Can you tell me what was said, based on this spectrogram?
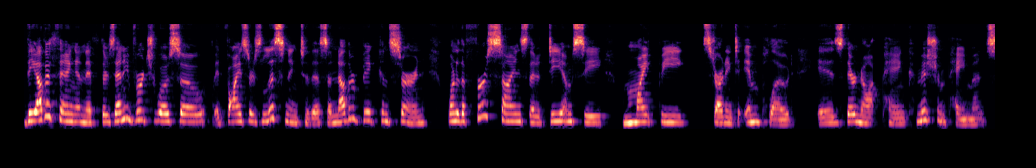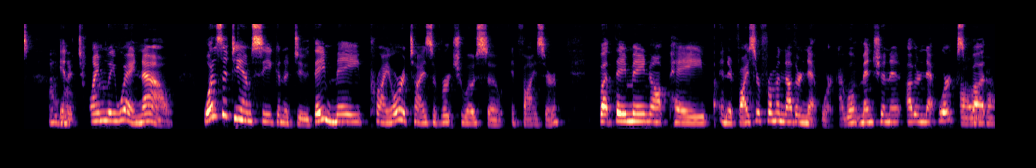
the other thing, and if there's any virtuoso advisors listening to this, another big concern, one of the first signs that a DMC might be starting to implode is they're not paying commission payments mm-hmm. in a timely way. Now, what is a DMC going to do? They may prioritize a virtuoso advisor, but they may not pay an advisor from another network. I won't mention it, other networks, oh, but okay.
